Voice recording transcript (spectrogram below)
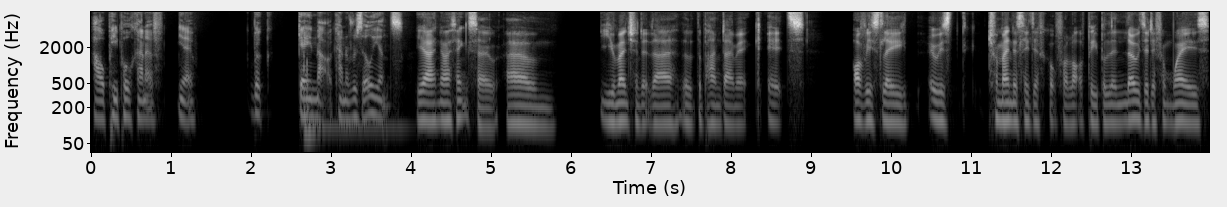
how people kind of you know gain that kind of resilience. Yeah, no, I think so. Um, you mentioned it there, the, the pandemic. It's obviously it was tremendously difficult for a lot of people in loads of different ways.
